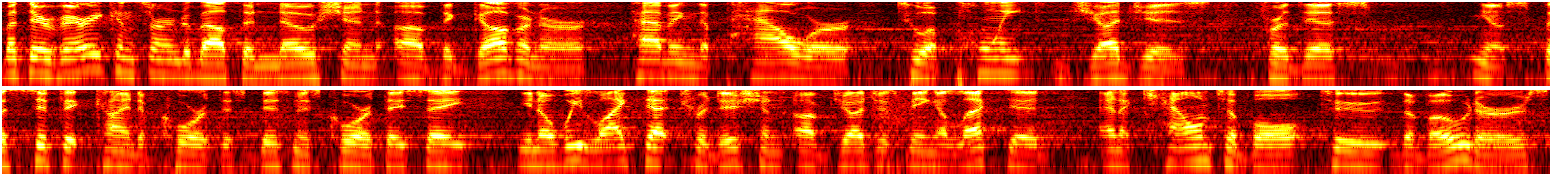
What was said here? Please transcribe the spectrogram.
but they're very concerned about the notion of the governor having the power to appoint judges for this you know specific kind of court, this business court. They say, you know, we like that tradition of judges being elected and accountable to the voters.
